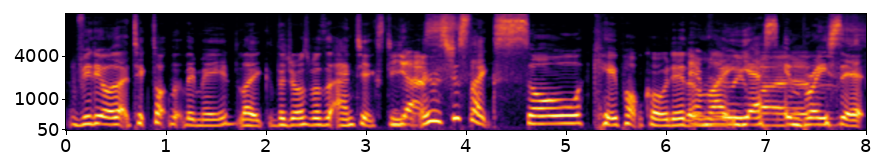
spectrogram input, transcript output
video, that TikTok that they made, like the Jonas Brothers and TXT. Yes. It was just like so K-pop coded. It I'm like, yes, was. embrace it.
